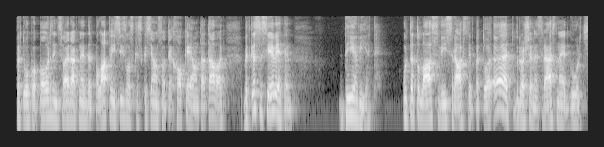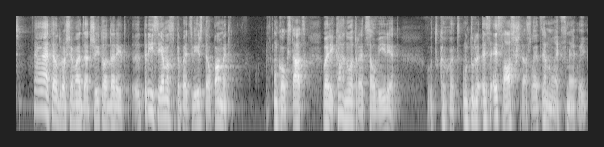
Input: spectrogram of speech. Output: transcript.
Par to, ko porziņš vairāk nedara, pa Latvijas izlases, kas, kas jauns notiek hokeja un tā tālāk. Bet kas ar sievietēm? Dieviete. Un tad tu lasi visu rakstu par to, ē, tu droši vien esi rēs, nē, gurķis Nē, tev droši vien vajadzētu šito darīt. Trīs iemesli, kāpēc vīrs tev pamet. Un kaut kas tāds, vai arī kā noturēt savu vīrieti. Un tur es, es lasu šīs lietas, ja man liekas smieklīgi.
